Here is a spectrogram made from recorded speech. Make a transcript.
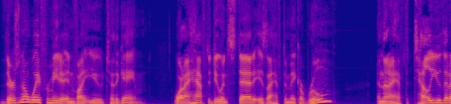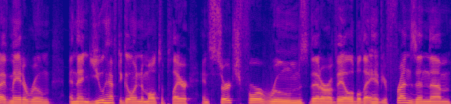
There's no way for me to invite you to the game. What I have to do instead is I have to make a room, and then I have to tell you that I've made a room, and then you have to go into multiplayer and search for rooms that are available that have your friends in them,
